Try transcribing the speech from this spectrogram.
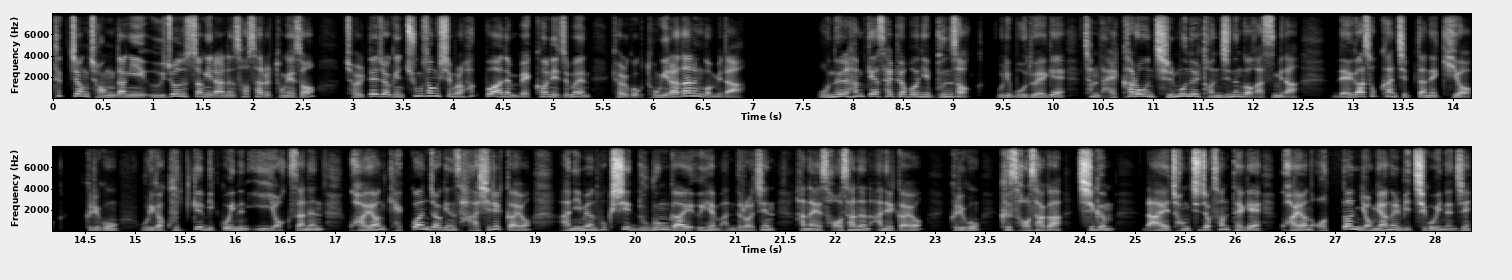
특정 정당이 의존성이라는 서사를 통해서 절대적인 충성심을 확보하는 메커니즘은 결국 동일하다는 겁니다. 오늘 함께 살펴본 이 분석, 우리 모두에게 참 날카로운 질문을 던지는 것 같습니다. 내가 속한 집단의 기억, 그리고 우리가 굳게 믿고 있는 이 역사는 과연 객관적인 사실일까요? 아니면 혹시 누군가에 의해 만들어진 하나의 서사는 아닐까요? 그리고 그 서사가 지금 나의 정치적 선택에 과연 어떤 영향을 미치고 있는지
